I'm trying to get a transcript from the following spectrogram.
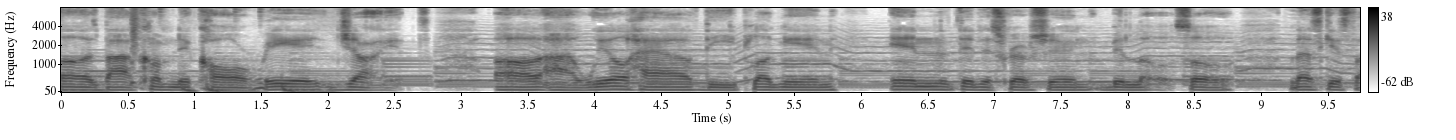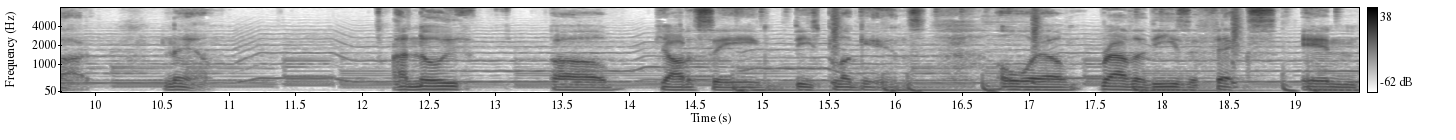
Uh, it's by a company called Red Giant. Uh, I will have the plugin in the description below. So let's get started. Now, I know uh, y'all have seen these plugins, or well, rather these effects in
